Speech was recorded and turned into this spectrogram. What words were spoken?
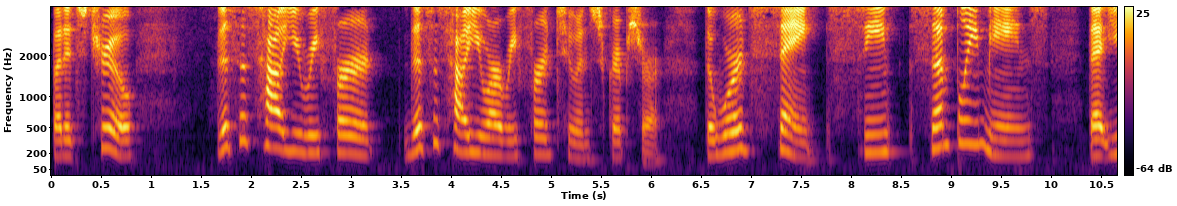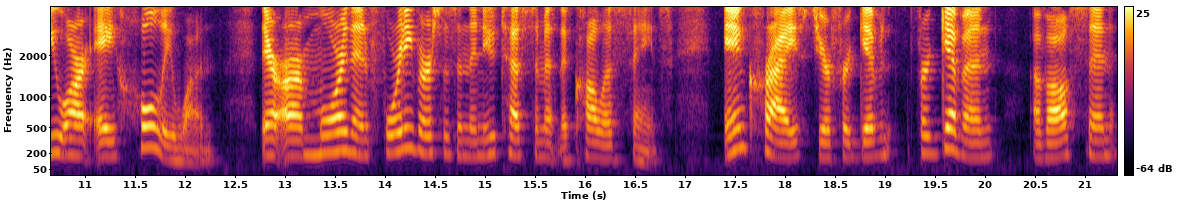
But it's true. This is how you refer this is how you are referred to in scripture. The word saint sim- simply means that you are a holy one. There are more than 40 verses in the New Testament that call us saints. In Christ, you're forgiven forgiven of all sin,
